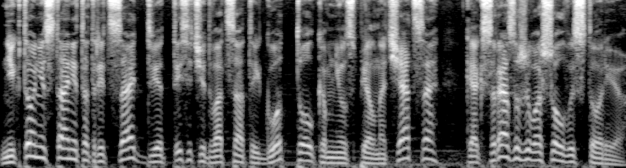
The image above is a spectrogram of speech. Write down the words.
Никто не станет отрицать, 2020 год толком не успел начаться, как сразу же вошел в историю.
